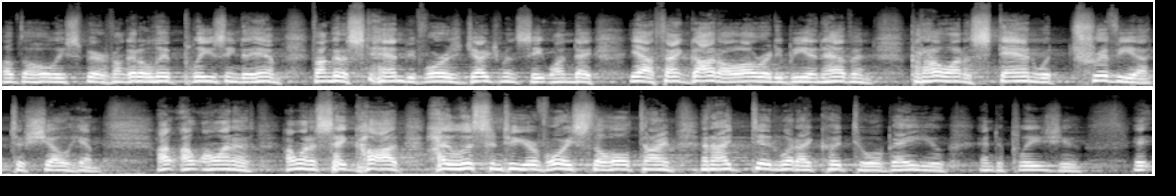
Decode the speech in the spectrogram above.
of the Holy Spirit? If I'm going to live pleasing to Him, if I'm going to stand before His judgment seat one day, yeah, thank God I'll already be in heaven, but I want to stand with trivia to show Him. I, I, I want to I want to say, God, I listened to your voice the whole time, and I did what I could to obey you and to please you. It,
